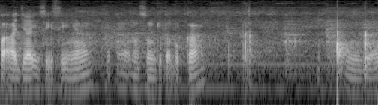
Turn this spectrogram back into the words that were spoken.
Apa aja isi-isinya? Langsung kita buka ini dia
